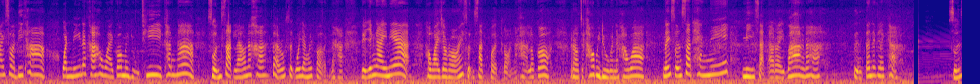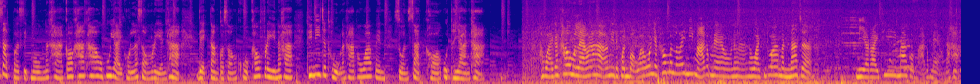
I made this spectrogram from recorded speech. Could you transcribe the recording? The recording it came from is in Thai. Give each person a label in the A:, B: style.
A: าย สวัสดีค่ะ วันนี้นะคะฮาวายก็มาอยู่ที่ข้างหน้าสวนสัตว์แล้วนะคะ แต่รู้สึกว่ายังไม่เปิดนะคะ เดี๋ยวยังไงเนี่ยฮาวายจะรอให้สวนสัตว์เปิดก่อนนะคะ แล้วก็เราจะเข้าไปดูกันนะคะว่า ในสวนสัตว์แห่งนี้มีสัตว์อะไรบ้างนะคะ ตื่นเต้นเล็กๆค่ะสวนสัตว์เปิด 10 โมงนะคะ ก็ค่าเข้าผู้ใหญ่คนละ 2 เหรียญค่ะ เด็กต่ำกว่า 2 ขวบเข้าฟรีนะคะ ที่นี่จะถูกนะคะ เพราะว่าเป็นสวนสัตว์ของอุทยานค่ะ ฮาวายก็เข้ามาแล้วนะคะ มีแต่คนบอกว่าโอ้ยอย่าเข้ามาเลยมีหมากับแมวนะคะฮาวายคิดว่ามันน่าจะมีอะไรที่มากกว่าหมากับแมวนะคะ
